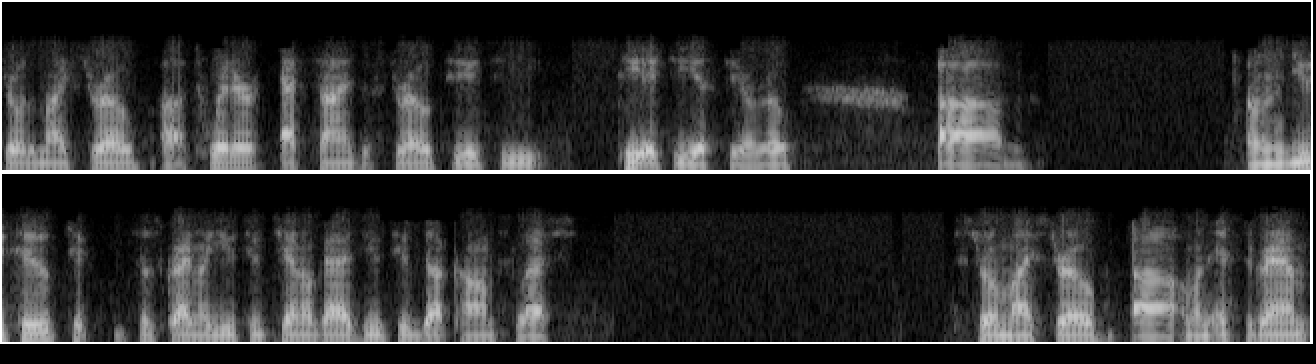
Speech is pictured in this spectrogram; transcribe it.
Stro the Maestro, uh, Twitter at sign Destro, T-H-E-S-T-R-O. Um, on YouTube, subscribe to my YouTube channel, guys, youtube.com slash Stro Maestro. Uh, I'm on Instagram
